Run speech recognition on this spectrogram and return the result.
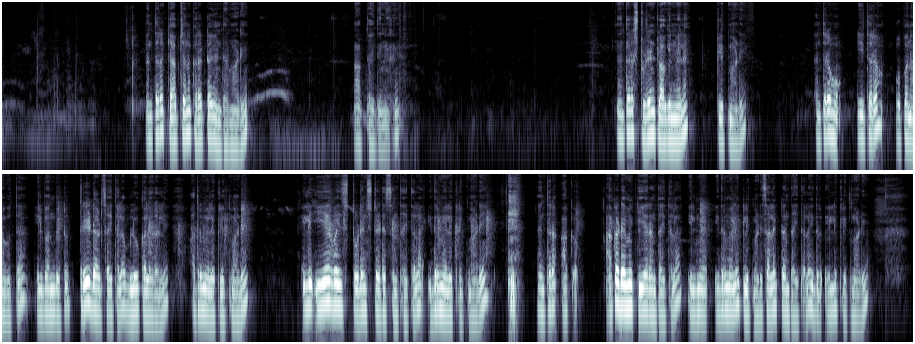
ನಂತರ ಕ್ಯಾಪ್ಚನ್ನು ಕರೆಕ್ಟಾಗಿ ಎಂಟರ್ ಮಾಡಿ. ಹಾಕ್ತಾಯಿದ್ದೀನಿ ರೀ. ನಂತರ ಸ್ಟೂಡೆಂಟ್ ಲಾಗಿನ್ ಮೇಲೆ ಕ್ಲಿಕ್ ಮಾಡಿ. ನಂತರ ಈ ಥರ ಓಪನ್ ಆಗುತ್ತೆ. ಇಲ್ಲಿ ಬಂದುಬಿಟ್ಟು ತ್ರೀ ಡಾಟ್ಸ್ ಐತಲ್ಲ ಬ್ಲೂ ಕಲರಲ್ಲಿ, ಅದ್ರ ಮೇಲೆ ಕ್ಲಿಕ್ ಮಾಡಿ. ಇಲ್ಲಿ ಇಯರ್ ವೈಸ್ ಸ್ಟೂಡೆಂಟ್ ಸ್ಟೇಟಸ್ ಅಂತ ಐತಲ್ಲ, ಇದ್ರ ಮೇಲೆ ಕ್ಲಿಕ್ ಮಾಡಿ. ನಂತರ ಅಕ ಅಕಾಡೆಮಿಕ್ ಇಯರ್ ಅಂತ ಐತಲ್ಲ ಇಲ್ಲಿ ಮೇ ಇದ್ರ ಮೇಲೆ ಕ್ಲಿಕ್ ಮಾಡಿ ಸೆಲೆಕ್ಟ್ ಅಂತ ಐತಲ್ಲ, ಇದ್ರ, ಇಲ್ಲಿ ಕ್ಲಿಕ್ ಮಾಡಿ.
